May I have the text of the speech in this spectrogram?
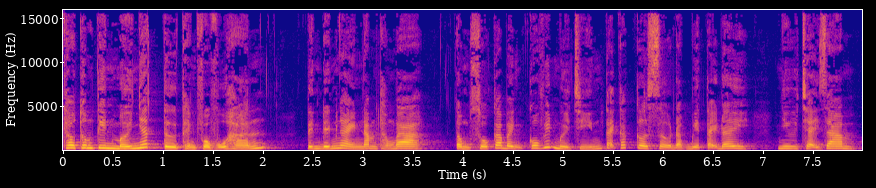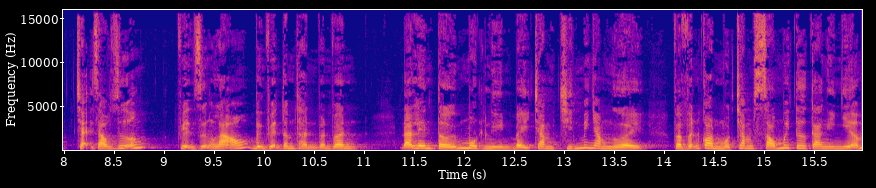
Theo thông tin mới nhất từ thành phố Vũ Hán, tính đến ngày 5 tháng 3, tổng số ca bệnh COVID-19 tại các cơ sở đặc biệt tại đây như trại giam, trại giáo dưỡng, viện dưỡng lão, bệnh viện tâm thần vân vân đã lên tới 1.795 người và vẫn còn 164 ca nghi nhiễm.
